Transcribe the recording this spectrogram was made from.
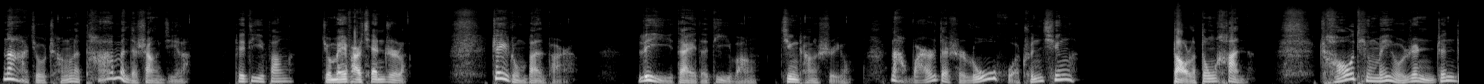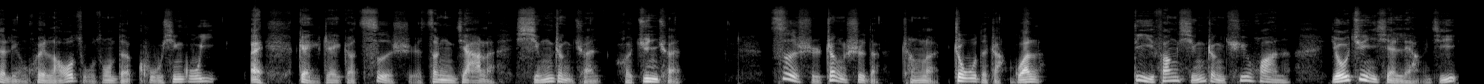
那就成了他们的上级了，这地方啊就没法牵制了。这种办法啊，历代的帝王经常使用，那玩的是炉火纯青啊。到了东汉呢，朝廷没有认真的领会老祖宗的苦心孤诣，哎，给这个刺史增加了行政权和军权，刺史正式的。成了州的长官了，地方行政区划呢，由郡县两级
